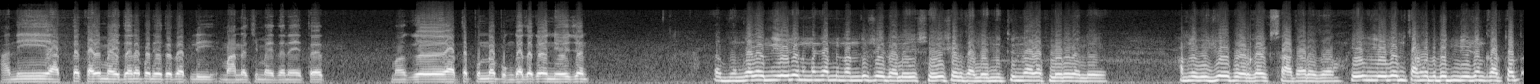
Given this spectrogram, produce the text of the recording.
आणि आत्ता काही मैदानं पण येतात आपली मानाची मैदानं येतात. मग अं, आता पुन्हा भुंगाचं काही नियोजन? तर भुंगाचं नियोजन म्हणजे आमचे नंदू शेठ झाले शेरी शेठ झाले नितीन दादा फ्लोरे झाले आमचा विजय पोरगा एक साताराचा. हे नियोजन चांगल्या पद्धतीने नियोजन करतात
